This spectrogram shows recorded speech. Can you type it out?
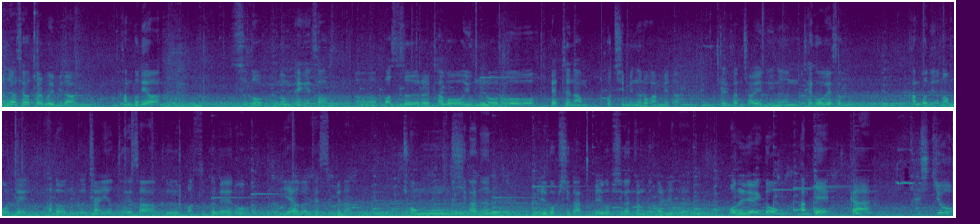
안녕하세요 털보입니다. 캄보디아 수도 크놈팽에서 어, 버스를 타고 육로로 베트남 호치민으로 갑니다. 일단 저희는 태국에서 캄보디아 넘어올 때 타던 그 자이언트 회사 그 버스 그대로 예약을 했습니다. 총 시간은 7시간 7시간 정도 걸리고요. 오늘 여행도 함께 가. 가시죠.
